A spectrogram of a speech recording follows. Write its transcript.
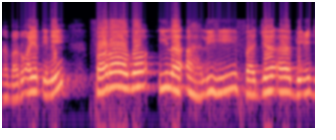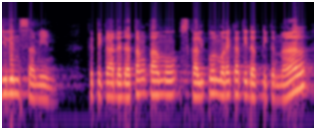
Nah, baru ayat ini, faragha ila ahlihi faja'a bi'ijlin samin. Ketika ada datang tamu sekalipun mereka tidak dikenal,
